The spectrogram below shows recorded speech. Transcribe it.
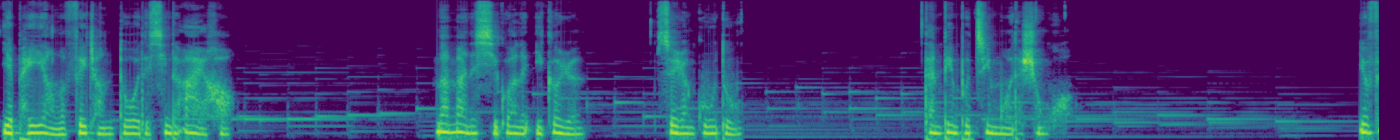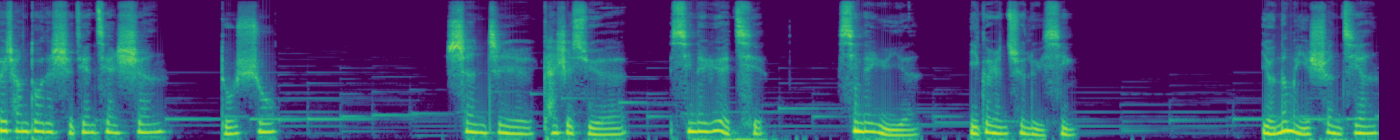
也培养了非常多的新的爱好。慢慢的习惯了一个人，虽然孤独，但并不寂寞的生活。有非常多的时间健身、读书，甚至开始学新的乐器、新的语言。一个人去旅行，有那么一瞬间，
